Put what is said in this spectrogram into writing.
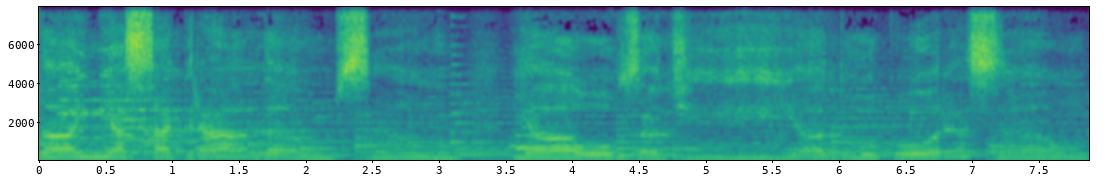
dai-me a sagrada unção e a ousadia do coração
